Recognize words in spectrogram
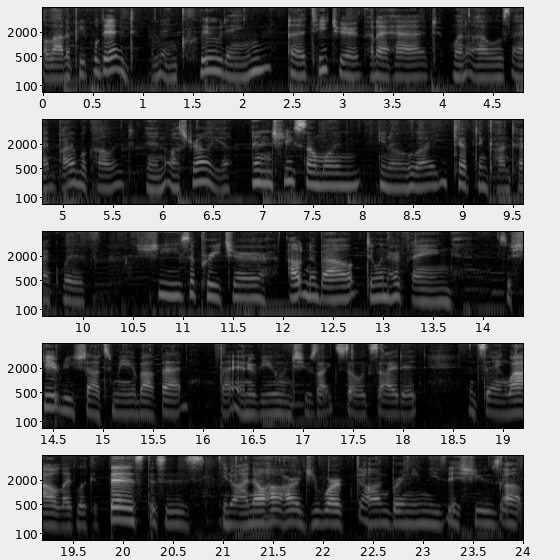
a lot of people did, including a teacher that I had when I was at Bible college in Australia. And she's someone, you know, who I kept in contact with. She's a preacher, out and about, doing her thing. So she had reached out to me about that that interview and she was like so excited and saying, wow, like, look at this. This is, you know, I know how hard you worked on bringing these issues up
